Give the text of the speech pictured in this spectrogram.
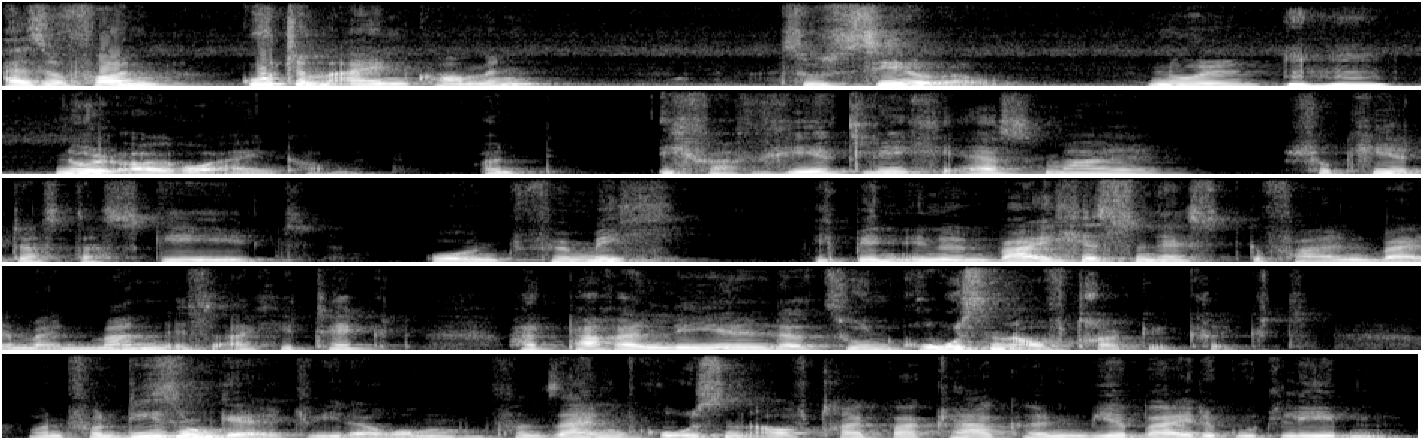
Also von gutem Einkommen zu Zero. Null, mhm. null Euro Einkommen. Und ich war wirklich erstmal schockiert, dass das geht. Und für mich, ich bin in ein weiches Nest gefallen, weil mein Mann ist Architekt, hat parallel dazu einen großen Auftrag gekriegt. Und von diesem Geld wiederum, von seinem großen Auftrag war klar, können wir beide gut leben.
